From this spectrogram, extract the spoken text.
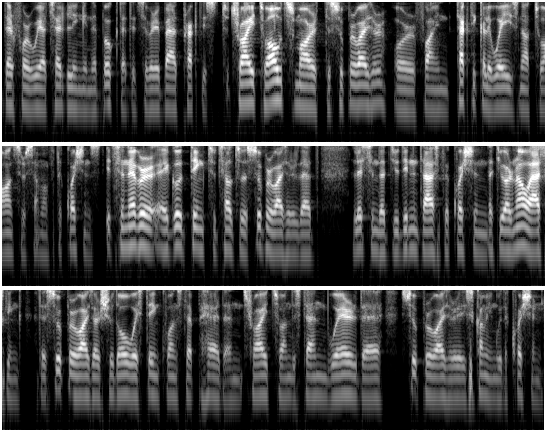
Therefore, we are telling in the book that it's a very bad practice to try to outsmart the supervisor or find tactical ways not to answer some of the questions. It's never a good thing to tell to the supervisor that, listen, that you didn't ask the question that you are now asking. The supervisor should always think one step ahead and try to understand where the supervisor is coming with the question.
